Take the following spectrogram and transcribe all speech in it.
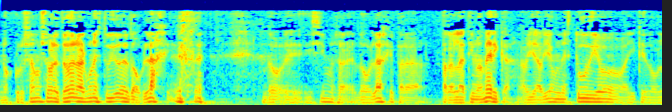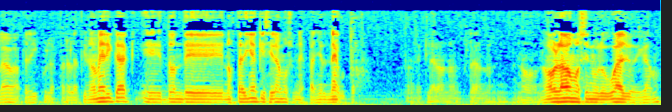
nos cruzamos sobre todo en algún estudio de doblaje. Do- eh, hicimos eh, doblaje para, para Latinoamérica. Había, había un estudio ahí que doblaba películas para Latinoamérica eh, donde nos pedían que hiciéramos un español neutro. Entonces, claro, no, claro, no, no, no hablábamos en uruguayo, digamos.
